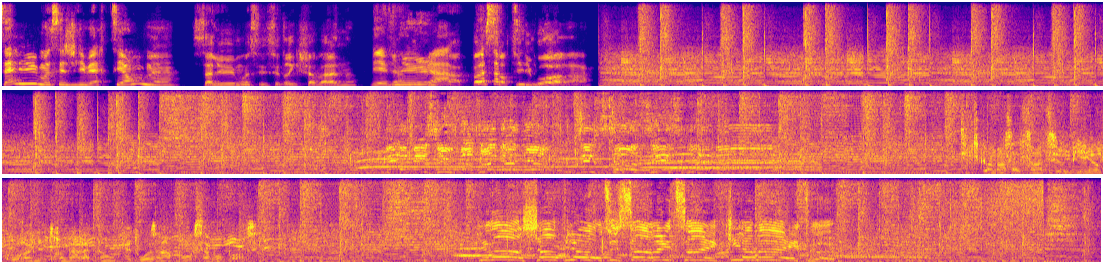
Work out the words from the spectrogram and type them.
Salut, moi c'est Julie Bertium. Salut, moi c'est Cédric Chavannes. Bienvenue, à, Pas sorti du bois. Si tu commences à te sentir bien en courant un ultramarathon, fais-toi en pas, ça va passer. Du 125 km.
